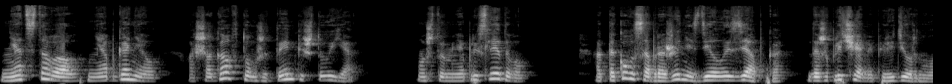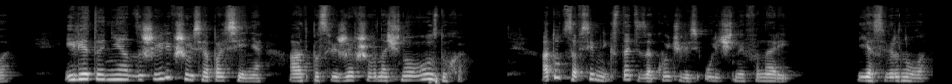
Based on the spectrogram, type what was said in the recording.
Не отставал, не обгонял, а шагал в том же темпе, что и я. Он что, меня преследовал? От такого соображения сделалась зябка, даже плечами передернула. Или это не от зашевелившегося опасения, а от посвежевшего ночного воздуха? А тут совсем не кстати закончились уличные фонари. Я свернула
